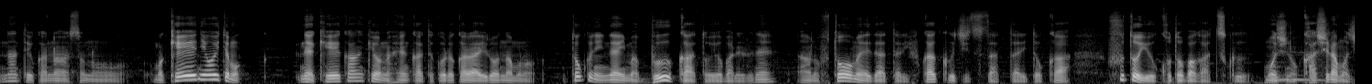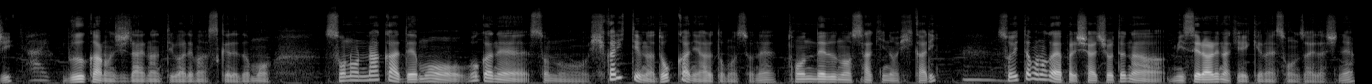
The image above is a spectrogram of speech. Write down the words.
何て言うかなその、まあ、経営においても、ね、経営環境の変化ってこれからいろんなもの特にね今ブーカーと呼ばれるねあの不透明だったり不確実だったりとか負という言葉がつく文字の頭文字、はい。ブーカーの時代なんて言われますけれどもその中でも僕はねその光っていうのはどっかにあると思うんですよね。トンネルの先の光うん。そういったものがやっぱり社長というのは見せられなきゃいけない存在だしね。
